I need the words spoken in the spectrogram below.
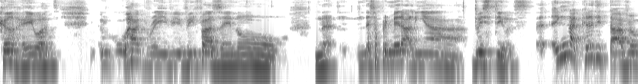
Cam Hayward, o Hargrave vem fazendo nessa primeira linha do Steelers. É inacreditável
